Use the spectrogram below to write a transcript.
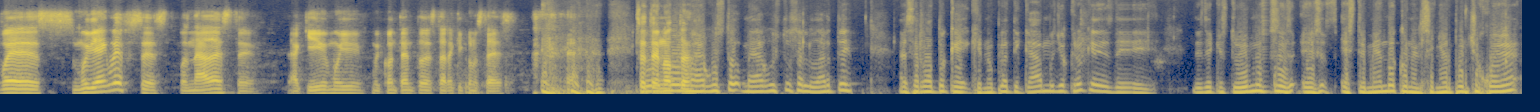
pues muy bien, güey, pues, es- pues nada, este, aquí muy, muy contento de estar aquí con ustedes. Se te Bueno, nota. Me da gusto, me da gusto saludarte. Hace rato que, que no platicábamos. Yo creo que desde, desde que estuvimos es- es- streameando con el señor Poncho Juega,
